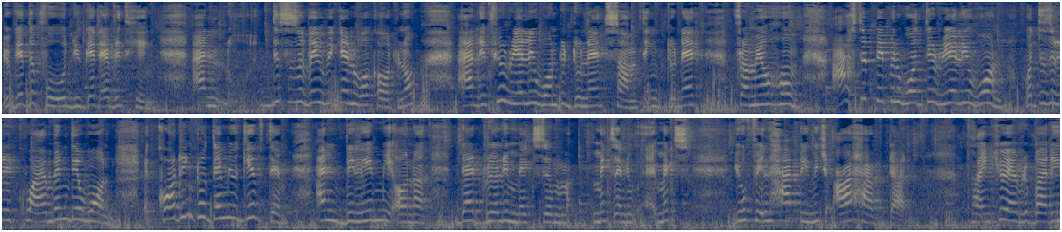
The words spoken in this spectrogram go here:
You get the food you get everything. And this is a way we can work out you know. And if you really want to donate something donate from your home ask the people what they really want what is the requirement they want. According to them you give them. And believe me or not that really makes them makes any makes you feel happy which i have done Thank you, everybody,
